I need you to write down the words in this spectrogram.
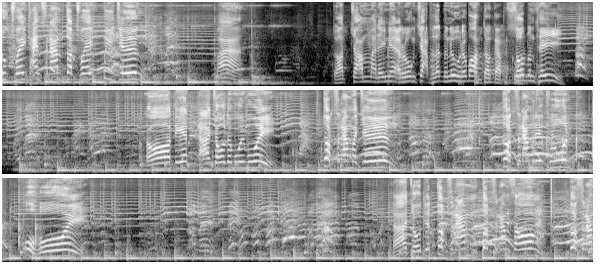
លោកឆ្វេងថែមស្ដាំទាត់ឆ្វេងពីរជើងបាទ ទាត់ចំអីនេះរោងចក្រផលិតមនុស្សរបស់បន្តការប្រកួតសូតបន្ទីបន្តទៀតដើរចូលទៅមួយមួយទាត់ស្ដាំមកជើងទាត់ស្ដាំរៀងខ្លួនអូហូយដើរចូលទៀតទាត់ស្ដាំទាត់ស្ដាំសងទាត់ស្ដាំ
